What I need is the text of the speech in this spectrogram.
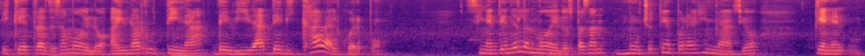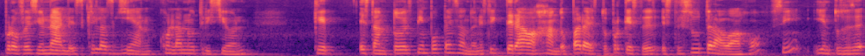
y que detrás de esa modelo hay una rutina de vida dedicada al cuerpo. Si me entiendes, las modelos pasan mucho tiempo en el gimnasio, tienen profesionales que las guían con la nutrición, que están todo el tiempo pensando en esto y trabajando para esto porque este, este es su trabajo, ¿sí? Y entonces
